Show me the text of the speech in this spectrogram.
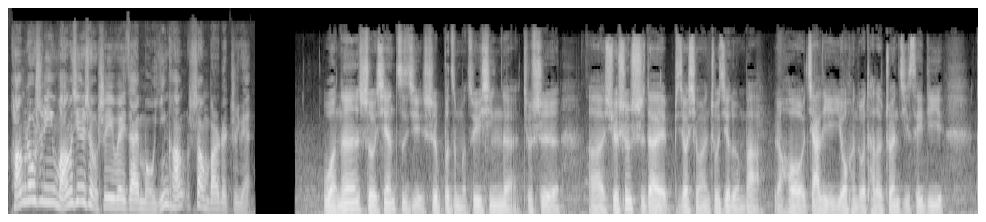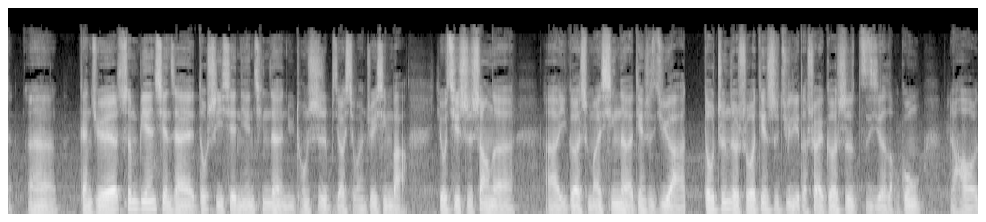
杭州市民王先生是一位在某银行上班的职员。我呢，首先自己是不怎么追星的，就是。呃，学生时代比较喜欢周杰伦吧，然后家里有很多他的专辑 CD，呃，感觉身边现在都是一些年轻的女同事比较喜欢追星吧，尤其是上了呃一个什么新的电视剧啊，都争着说电视剧里的帅哥是自己的老公，然后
